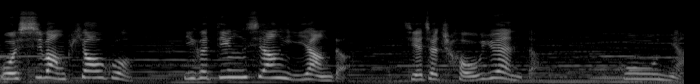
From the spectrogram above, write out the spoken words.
我希望飘过一个丁香一样的、结着愁怨的姑娘。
